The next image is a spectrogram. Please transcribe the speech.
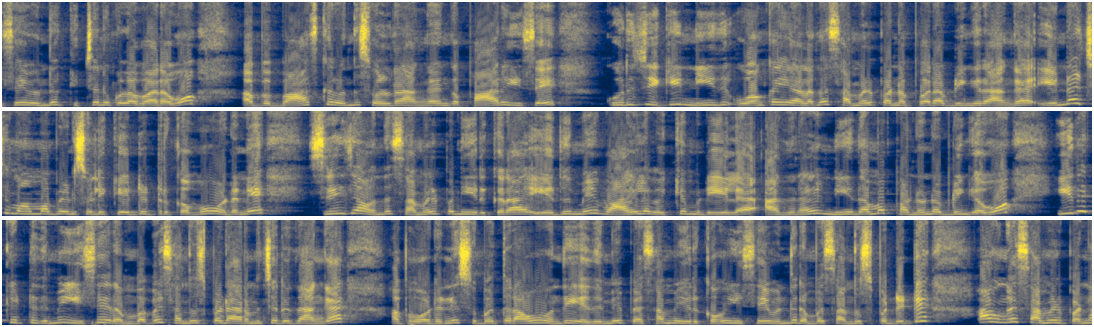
இசை வந்து கிச்சனுக்குள்ளே வரவும் அப்போ பாஸ்கர் வந்து சொல்கிறாங்க இங்கே பாரு இசை குருஜிக்கு நீ உன் கையால் தான் சமையல் பண்ண போகிற அப்படிங்கிறாங்க. என்னாச்சு மாமா? அப்படின்னு சொல்லி கேட்டுட்டு இருக்கவும் உடனே ஸ்ரீஜா வந்து சமையல் பண்ணியிருக்கிறா. எதுவுமே வாயில் வைக்க முடியல. அதனால நீ பண்ணணும் அப்படிங்கவும் இது கெட்டதுமே இசை ரொம்பவே சந்தோஷப்பட ஆரம்பிச்சிருந்தாங்க. அப்போ உடனே சுபத்ராவும் வந்து எதுவுமே பேசாமல் இருக்கவும் இசை வந்து ரொம்ப சந்தோஷப்பட்டுட்டு அவங்க சமையல் பண்ண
